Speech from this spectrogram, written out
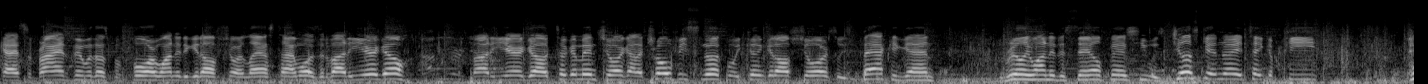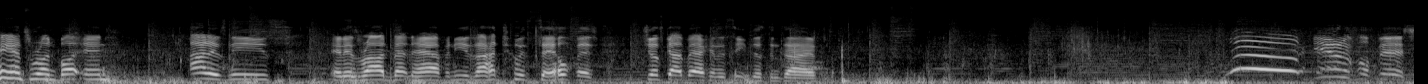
guys. So Brian's been with us before. Wanted to get offshore last time. What was it, about a year ago? About a year ago. Took him inshore, got a trophy snook, but we couldn't get offshore, so he's back again. Really wanted to sailfish. He was just getting ready to take a pee. Pants were unbuttoned, on his knees, and his rod bent in half, and he is on to his sailfish. Just got back in the seat just in time. Woo! Beautiful fish.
